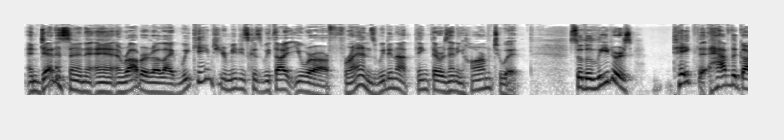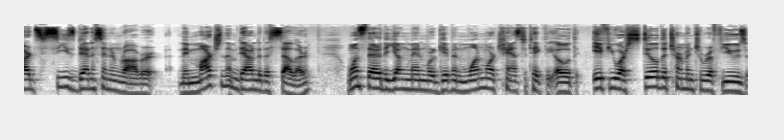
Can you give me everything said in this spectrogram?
And Dennison and Robert are like, We came to your meetings because we thought you were our friends. We did not think there was any harm to it. So the leaders take the, have the guards seize Dennison and Robert they marched them down to the cellar. Once there, the young men were given one more chance to take the oath. If you are still determined to refuse,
